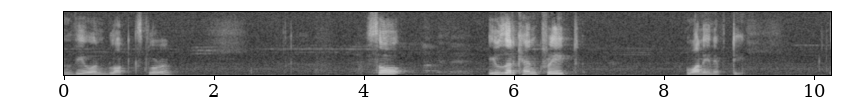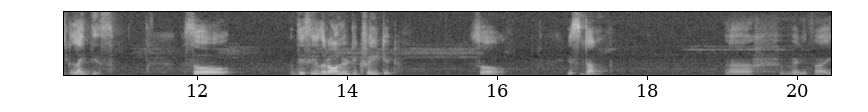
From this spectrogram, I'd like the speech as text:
View on block explorer. So user can create one NFT like this. So this user already created. So it's done uh, verify.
